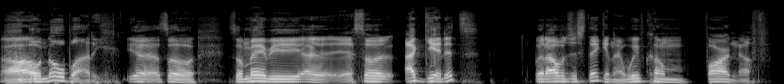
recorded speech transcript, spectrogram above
Ja. Oh, nobody. Yeah, so so maybe uh, so I get it, but I was just thinking that we've come far enough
